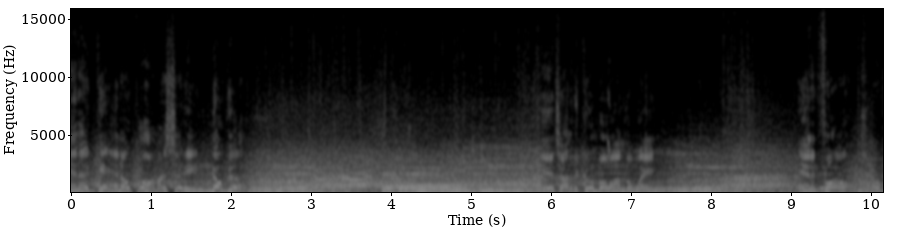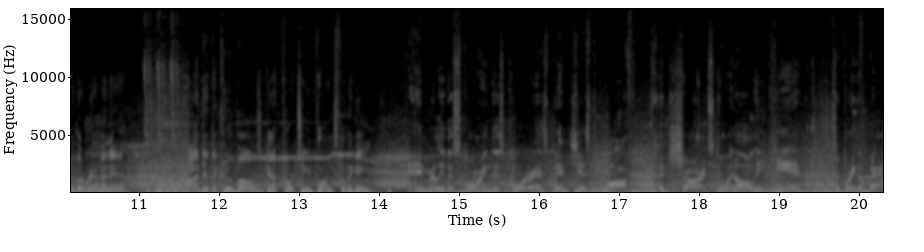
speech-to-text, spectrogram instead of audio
And again, Oklahoma City, no good. It's Antetokounmpo on the wing. And it falls over the rim and in. Antetokounmpo's got 14 points for the game. And really, the scoring this quarter has been just off the charts, doing all he can to bring them back.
